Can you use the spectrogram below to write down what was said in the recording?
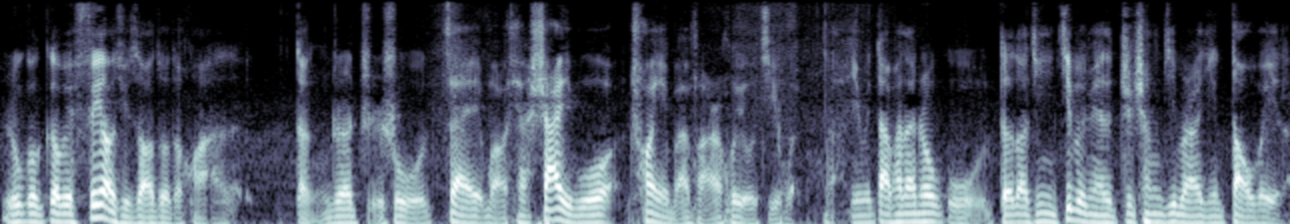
如果各位非要去操作的话，等着指数再往下杀一波，创业板反而会有机会啊！因为大盘蓝筹股得到经济基本面的支撑，基本上已经到位了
